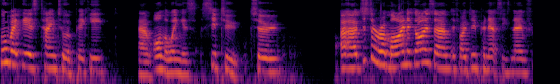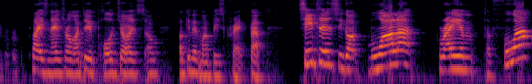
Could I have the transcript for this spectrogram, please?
fullback there is Taine Tuaupiki. Um, on the wing is Setu Tu. Uh, just a reminder, guys, um, if I do pronounce these names, players' names wrong, I do apologise. I'll, I'll give it my best crack. But centres, you got Moala, Graham Taufa,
